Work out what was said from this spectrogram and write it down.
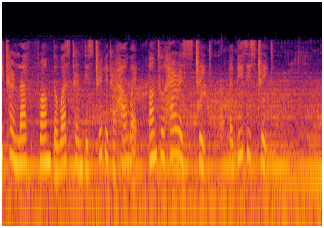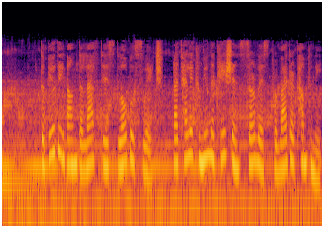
We turn left from the Western Distributor Highway onto Harris Street, a busy street. The building on the left is Global Switch, a telecommunications service provider company.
